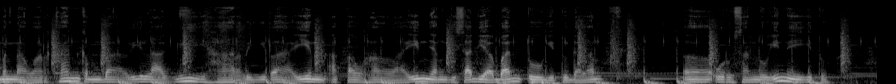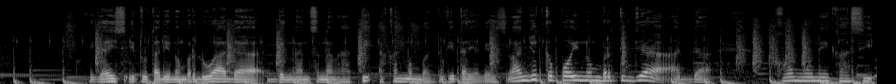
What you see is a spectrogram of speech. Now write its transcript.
menawarkan kembali lagi hari lain atau hal lain yang bisa dia bantu gitu dalam uh, urusan lu ini gitu Oke guys, itu tadi nomor 2 ada dengan senang hati akan membantu kita ya guys. Lanjut ke poin nomor 3 ada komunikasi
